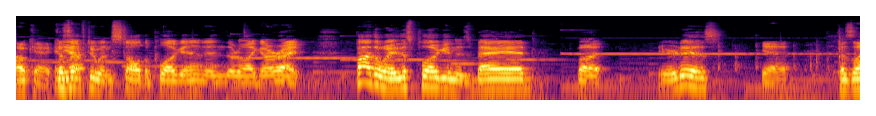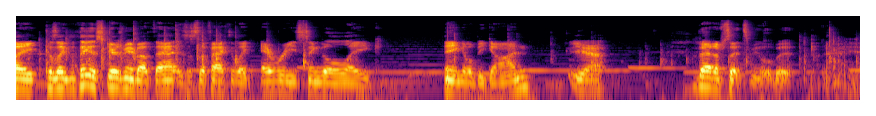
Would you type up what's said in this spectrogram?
okay, because you have to install the plugin, and they're like, "All right, by the way, this plugin is bad, but here it is." yeah, because like because like the thing that scares me about that is just the fact that like every single like thing will be gone. yeah. That upsets me a little bit. Yeah.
